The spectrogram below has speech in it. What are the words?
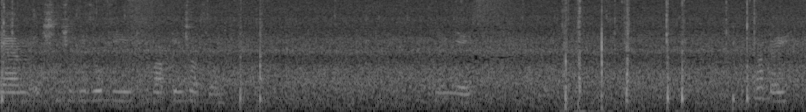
miałem 10 widzów i chyba 5 osób. Najmniej. Okej. Okay.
